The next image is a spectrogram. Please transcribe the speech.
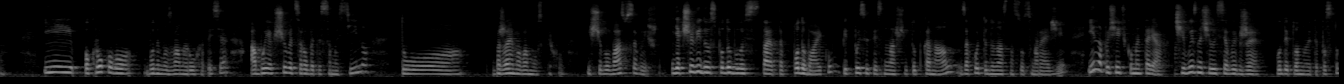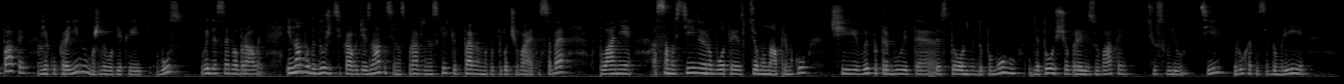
І покроково будемо з вами рухатися. Або якщо ви це робите самостійно, то бажаємо вам успіху і щоб у вас все вийшло. Якщо відео сподобалось, ставте вподобайку, підписуйтесь на наш YouTube канал, заходьте до нас на соцмережі і напишіть в коментарях, чи визначилися ви вже, куди плануєте поступати, в яку країну, можливо, в який вуз ви для себе обрали. І нам буде дуже цікаво дізнатися, насправді, наскільки впевнено ви почуваєте себе в плані самостійної роботи в цьому напрямку, чи ви потребуєте сторонню допомогу для того, щоб реалізувати цю свою ціль і рухатися до мрії,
